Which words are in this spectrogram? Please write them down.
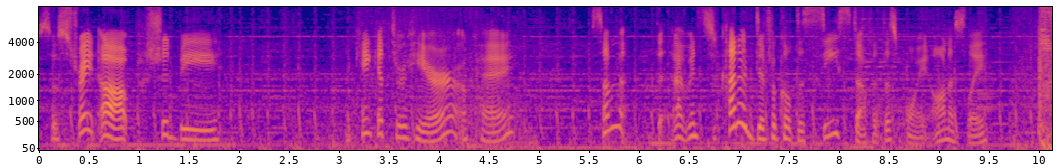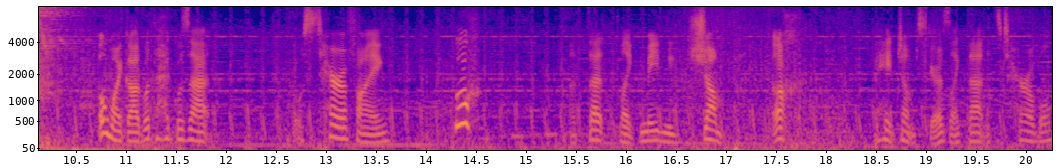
So straight up should be... I can't get through here. Okay. Some... I mean, it's kind of difficult to see stuff at this point, honestly. Oh my god, what the heck was that? That was terrifying. Whew! That, that, like, made me jump. Ugh. I hate jump scares like that. It's terrible.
